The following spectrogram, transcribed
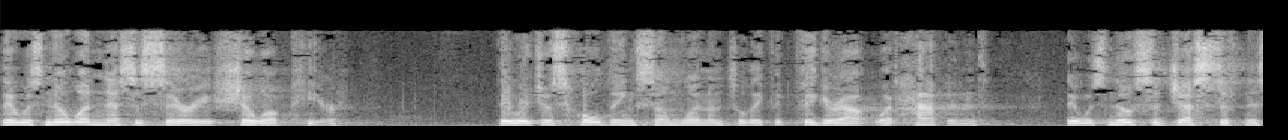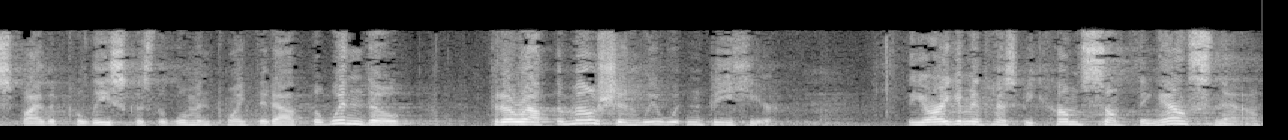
there was no unnecessary show up here. They were just holding someone until they could figure out what happened. There was no suggestiveness by the police because the woman pointed out the window. Throw out the motion, we wouldn't be here. The argument has become something else now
